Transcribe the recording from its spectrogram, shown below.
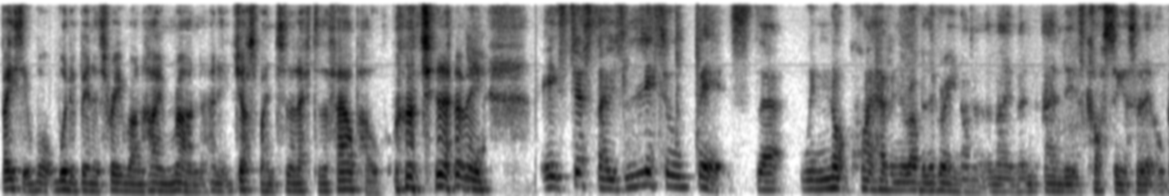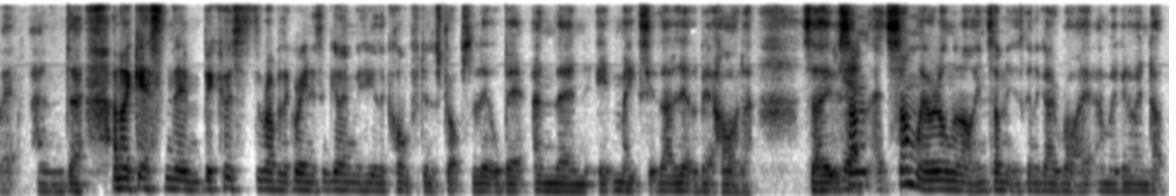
basically what would have been a three run home run and it just went to the left of the foul pole. Do you know what I mean? Yeah. It's just those little bits that we're not quite having the rub of the green on at the moment, and it's costing us a little bit. And uh, and I guess then because the rub of the green isn't going with you, the confidence drops a little bit, and then it makes it that little bit harder. So yeah. some somewhere along the line, something is going to go right, and we're going to end up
